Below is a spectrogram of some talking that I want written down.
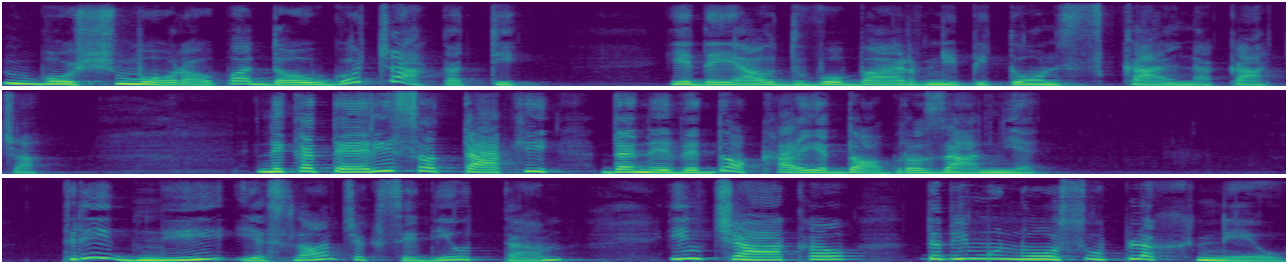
Boš moral pa dolgo čakati, je dejal dvobarvni piton skalna kača. Nekateri so taki, da ne vedo, kaj je dobro za nje. Tri dni je slonček sedel tam in čakal, da bi mu nos uplahnil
